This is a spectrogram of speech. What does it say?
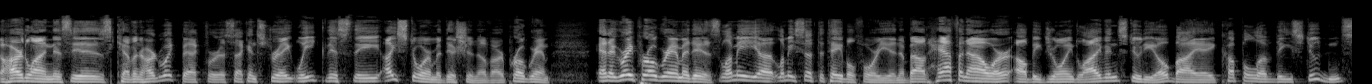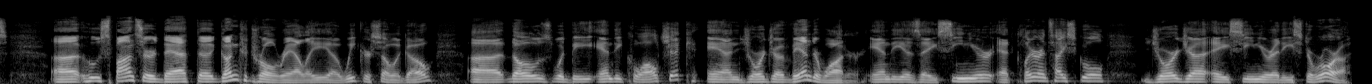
The Hardline. This is Kevin Hardwick back for a second straight week. This the ice storm edition of our program, and a great program it is. Let me uh, let me set the table for you. In about half an hour, I'll be joined live in studio by a couple of the students uh, who sponsored that uh, gun control rally a week or so ago. Uh, those would be Andy Kowalczyk and Georgia Vanderwater. Andy is a senior at Clarence High School. Georgia, a senior at East Aurora.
